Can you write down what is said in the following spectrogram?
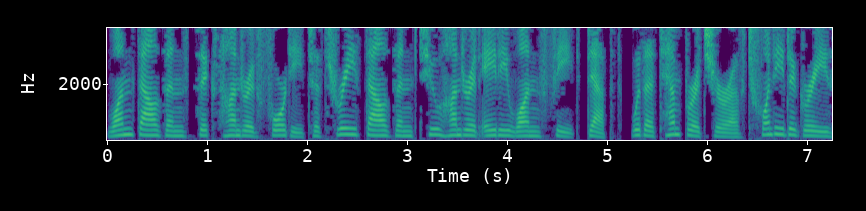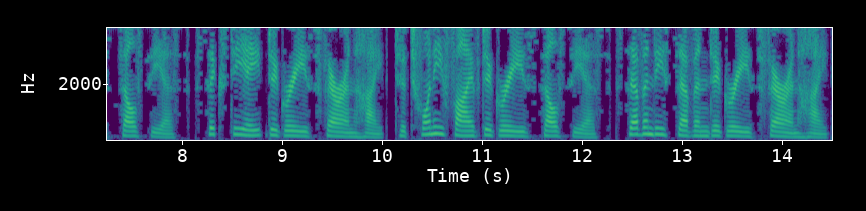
(1,640 to 3,281 feet) depth, with a temperature of 20 degrees Celsius (68 degrees Fahrenheit) to 25 degrees Celsius (77 degrees Fahrenheit) Fahrenheit.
